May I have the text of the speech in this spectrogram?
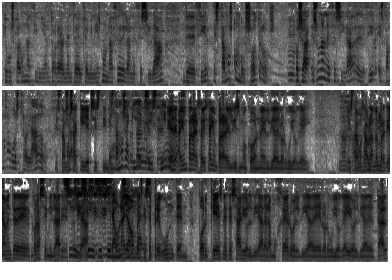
que buscar un nacimiento realmente del feminismo, nace de la necesidad de decir estamos con vosotros. O sea, es una necesidad de decir estamos a vuestro lado. Estamos O sea, aquí y existimos. Estamos aquí y existimos. Eh, hay un paral- ¿Sabéis que hay un paralelismo con el Día del Orgullo Gay? Ajá. Estamos hablando prácticamente de cosas similares. Sí, o sea, sí, sí, sí, que aún haya hombres similares. que se pregunten por qué es necesario el Día de la Mujer o el Día del Orgullo Gay o el Día del tal,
